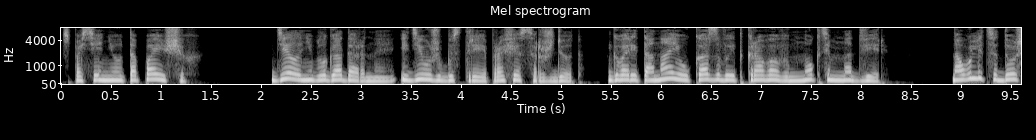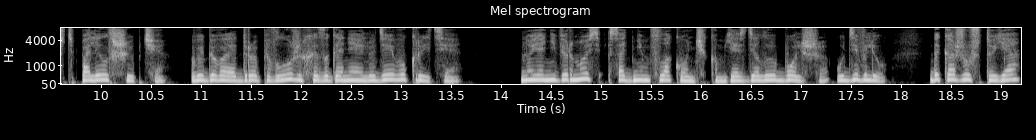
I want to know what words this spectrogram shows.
Спасение утопающих?» «Дело неблагодарное. Иди уже быстрее, профессор ждет», — говорит она и указывает кровавым ногтем на дверь. На улице дождь полил шибче, выбивая дробь в лужах и загоняя людей в укрытие. Но я не вернусь с одним флакончиком, я сделаю больше, удивлю, докажу, что я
